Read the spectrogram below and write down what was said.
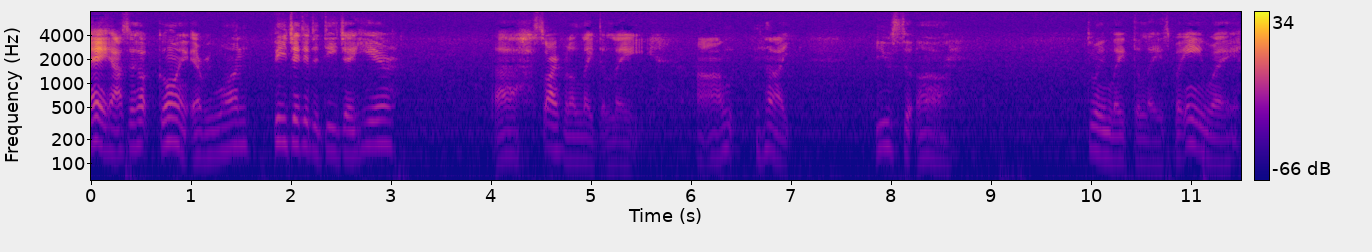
Hey, how's it going, everyone? VJ to the DJ here. Uh, sorry for the late delay. I'm not used to uh doing late delays, but anyway,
